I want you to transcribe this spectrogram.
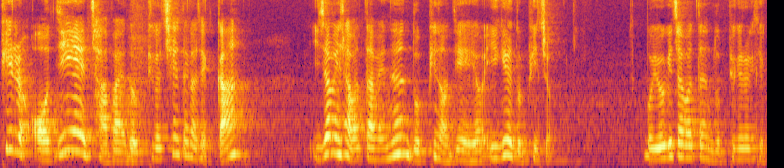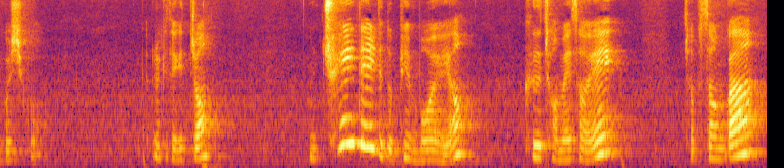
P를 어디에 잡아야 높이가 최대가 될까? 이 점이 잡았다면은 높이는 어디예요? 이게 높이죠. 뭐 여기 잡았다는 높이가 이렇게 될 것이고 이렇게 되겠죠? 그럼 최대일 때 높이는 뭐예요? 그 점에서의 접선과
